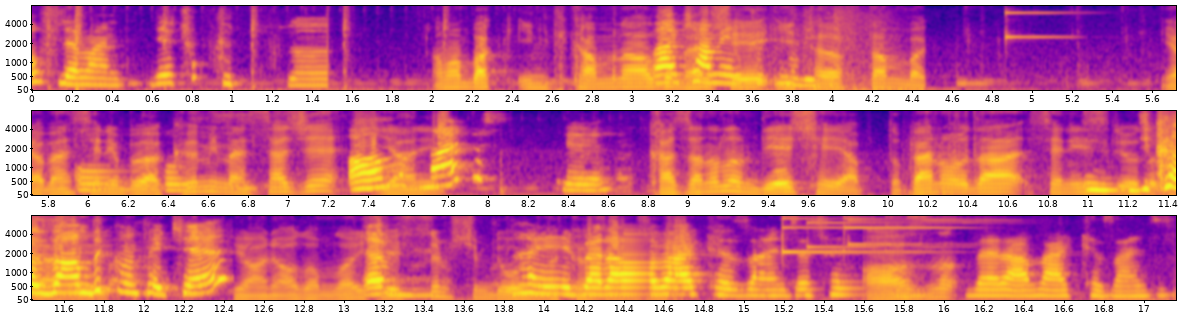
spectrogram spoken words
Of Levent diye çok kötüsün. Ama bak intikamını aldım her şeye iyi taraftan bak. Ya ben seni Of, bırakır mıyım ben sadece Aa yani neredesin? kazanalım diye şey yaptım. Ben orada seni izliyordum. Kazandık yani, mı peki? Yani adamları Ya, kestim şimdi oyunda Hayır beraber kazanacağız. Hayır, Ağzına Beraber kazanacağız.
